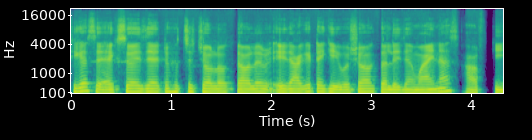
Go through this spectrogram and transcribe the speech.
ঠিক আছে? এক্স ওয়াই জেড হচ্ছে চলক। তাহলে এর আগেটা কি সহগ তাহলে যে মাইনাস হাফ কি?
